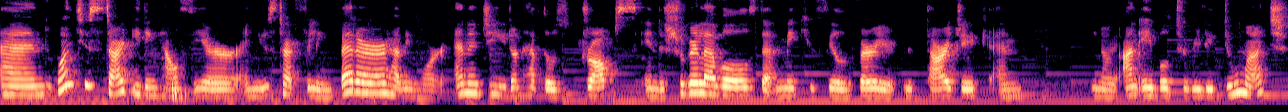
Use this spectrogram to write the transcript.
and once you start eating healthier and you start feeling better, having more energy, you don't have those drops in the sugar levels that make you feel very lethargic and you know unable to really do much.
